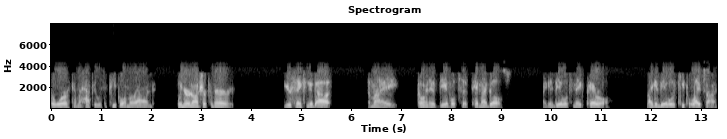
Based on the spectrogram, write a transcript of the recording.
the work? Am I happy with the people I'm around? When you're an entrepreneur, you're thinking about, am I going to be able to pay my bills? Am I going to be able to make payroll? Am I going to be able to keep the lights on?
